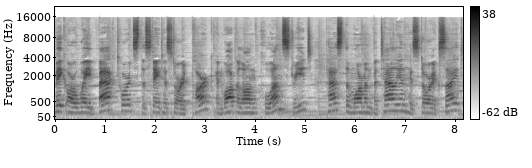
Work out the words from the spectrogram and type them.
make our way back towards the State Historic Park and walk along Juan Street, past the Mormon Battalion Historic Site,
